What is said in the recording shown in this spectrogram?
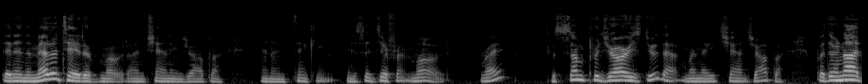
than in the meditative mode. I'm chanting japa and I'm thinking. It's a different mode, right? Because some pujaris do that when they chant japa, but they're not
